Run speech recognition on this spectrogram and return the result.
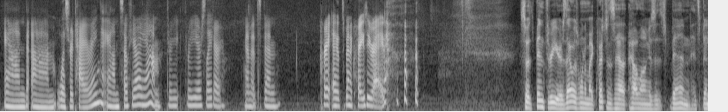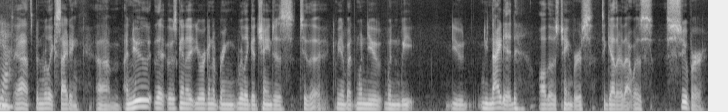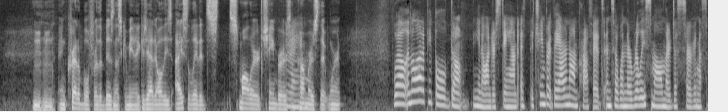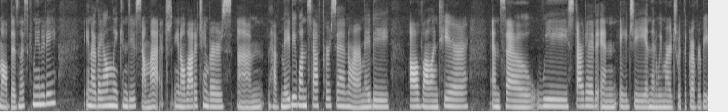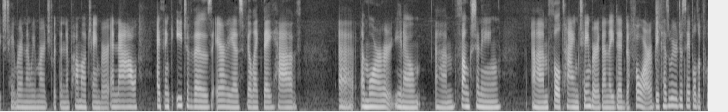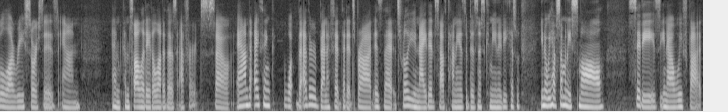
and um, was retiring. And so here I am, three three years later, and it's been cra- it's been a crazy ride. so it's been three years. That was one of my questions. How how long has it been? It's been yeah, yeah it's been really exciting um, I knew that it was gonna you were gonna bring really good changes to the community, but when you when we you united all those chambers together, that was super mm-hmm. incredible for the business community because you had all these isolated s- smaller chambers right. of commerce that weren't well, and a lot of people don't, you know, understand a, a, chamber. They are nonprofits, and so when they're really small and they're just serving a small business community, you know, they only can do so much. You know, a lot of chambers um, have maybe one staff person or maybe all volunteer. And so we started in AG and then we merged with the Grover Beach Chamber and then we merged with the Nipomo Chamber. And now I think each of those areas feel like they have uh, a more, you know, um, functioning um, full time chamber than they did before because we were just able to pool our resources and and consolidate a lot of those efforts. So, and I think what the other benefit that it's brought is that it's really united South County as a business community because, you know, we have so many small cities. You know, we've got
